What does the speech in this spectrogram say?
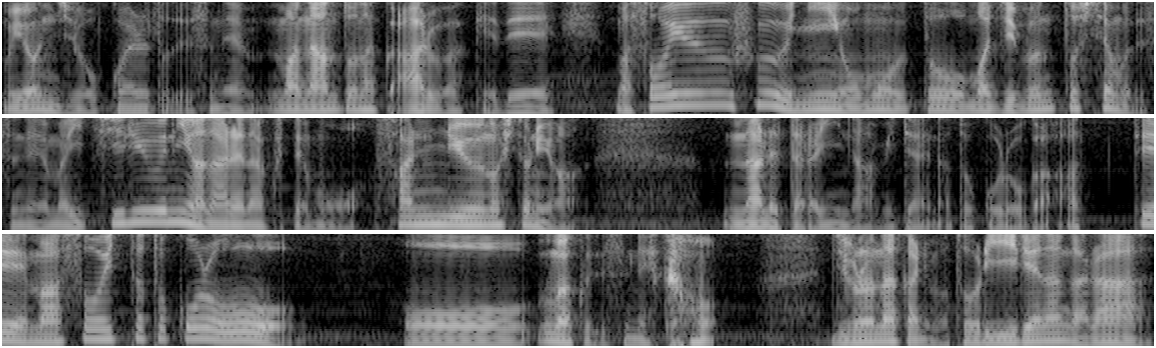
あ、40を超えるとですね、まあなんとなくあるわけで、まあそういうふうに思うと、まあ自分としてもですね、まあ一流にはなれなくても、三流の人にはなれたらいいな、みたいなところがあって、まあそういったところを、うまくですね、こう、自分の中にも取り入れながら、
